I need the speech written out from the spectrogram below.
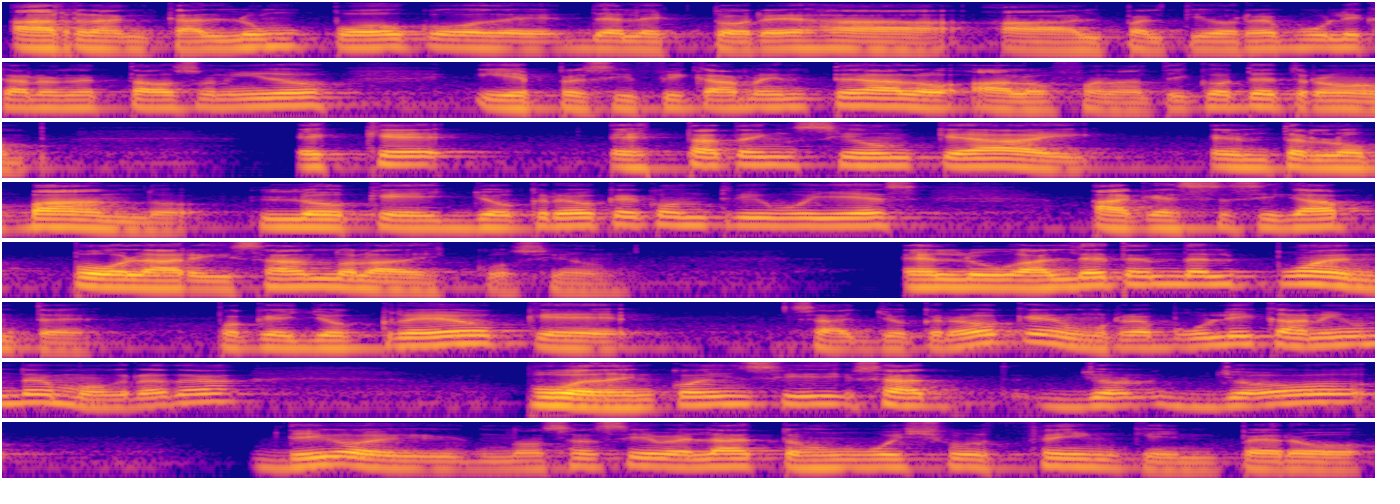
arrancarle un poco de, electores al Partido Republicano en Estados Unidos y específicamente a, a los fanáticos de Trump. Es que esta tensión que hay entre los bandos, lo que yo creo que contribuye es a que se siga polarizando la discusión. En lugar de tender puente, porque yo creo que o sea, yo creo que un republicano y un demócrata pueden coincidir. O sea, yo, yo digo, y no sé si ¿verdad? esto es un wishful thinking, pero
